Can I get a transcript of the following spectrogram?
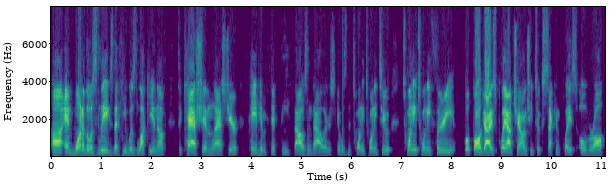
Uh, and one of those leagues that he was lucky enough to cash in last year paid him $50,000. It was the 2022 2023 Footballguys Playoff Challenge. He took second place overall.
